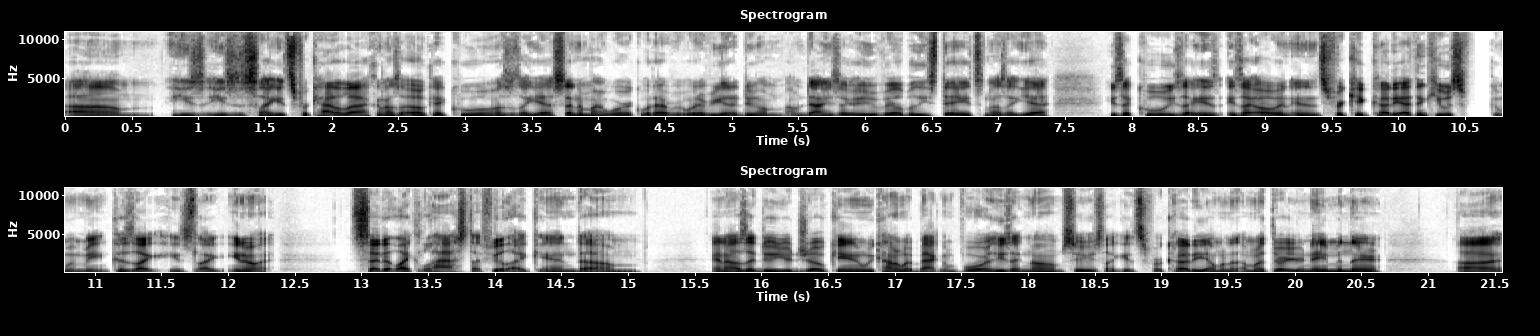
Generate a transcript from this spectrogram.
Um, he's he's just like it's for Cadillac, and I was like, okay, cool. I was like, yeah, send him my work, whatever, whatever you got to do. I'm I'm down. He's like, are you available these dates? And I was like, yeah. He's like, cool. He's like, he's, he's like, oh, and, and it's for Kid Cudi. I think he was fucking with me because like he's like, you know, said it like last. I feel like, and um, and I was like, dude, you're joking. We kind of went back and forth. He's like, no, I'm serious. Like it's for Cudi. I'm gonna I'm gonna throw your name in there. Uh,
